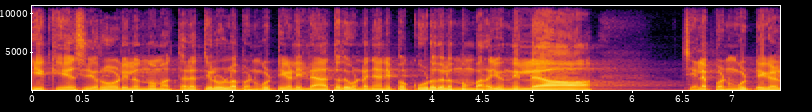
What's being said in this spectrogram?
ഈ കെ സി റോഡിലൊന്നും അത്തരത്തിലുള്ള പെൺകുട്ടികളില്ലാത്തത് കൊണ്ട് ഞാനിപ്പോൾ കൂടുതലൊന്നും പറയുന്നില്ല. ചില പെൺകുട്ടികൾ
